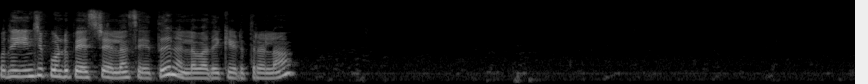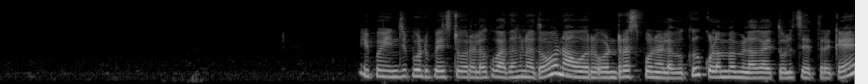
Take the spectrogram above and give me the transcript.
கொஞ்சம் இஞ்சி பூண்டு பேஸ்ட்டு எல்லாம் சேர்த்து நல்லா வதக்கி எடுத்துடலாம். இப்போ இஞ்சி பூண்டு பேஸ்ட் ஓரளவுக்கு வதங்கினதும் நான் ஒரு ஒன்றரை ஸ்பூன் அளவுக்கு குழம்பு மிளகாய் தூள் சேர்த்துருக்கேன்.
